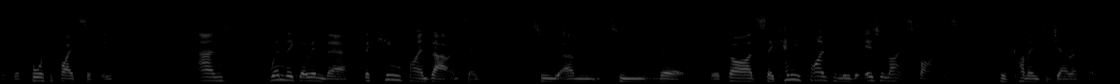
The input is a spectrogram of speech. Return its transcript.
which is a fortified city. And when they go in there, the king finds out and says to, um, to the, the guards, say, can you find for me the Israelite spies who have come into Jericho?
